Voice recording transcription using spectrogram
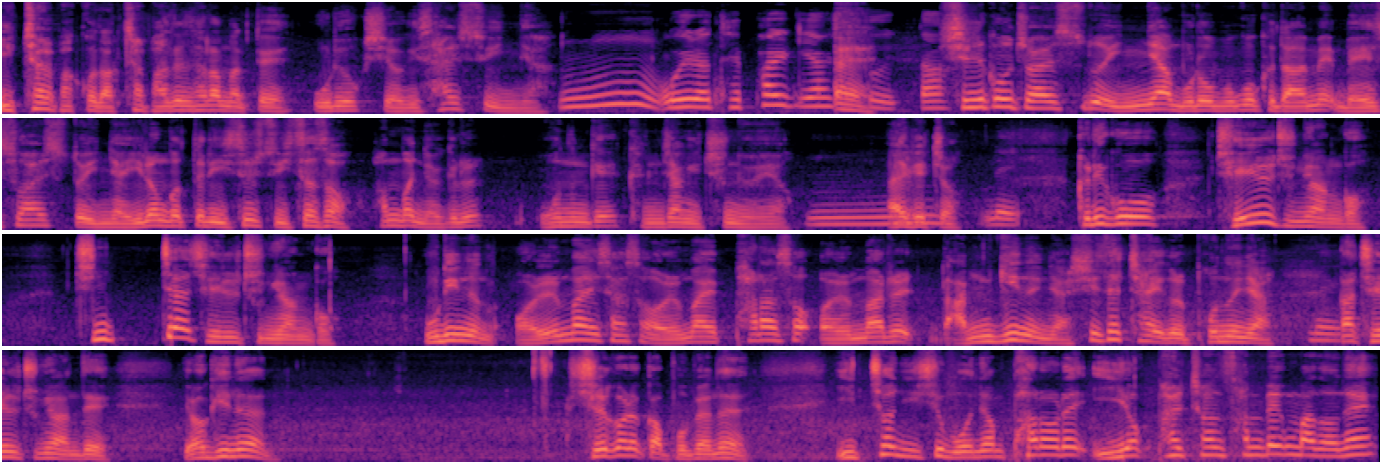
입찰 받고 낙찰 받은 사람한테 우리 혹시 여기 살 수 있냐? 음 오히려 되팔기 할 네. 수도 있다. 실거주 할 수도 있냐 물어보고 그 다음에 매수할 수도 있냐 이런 것들이 있을 수 있어서 한번 여기를 오는 게 굉장히 중요해요. 음. 알겠죠? 네. 그리고 제일 중요한 거, 진짜 제일 중요한 거. 우리는 얼마에 사서 얼마에 팔아서 얼마를 남기느냐, 시세 차익을 보느냐가 네. 제일 중요한데 여기는 실거래가 보면은 2025년 8월에 2억 8,300만 원에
